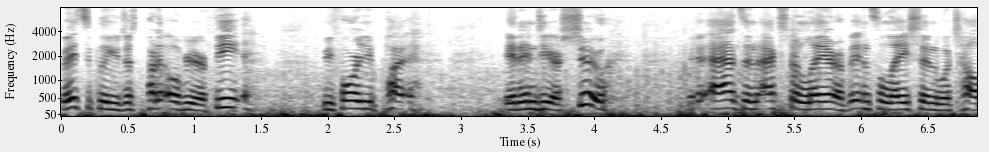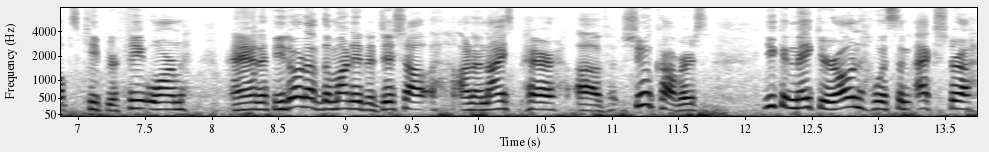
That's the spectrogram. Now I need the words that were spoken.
basically you just put it over your feet before you put it into your shoe, it adds an extra layer of insulation which helps keep your feet warm. And if you don't have the money to dish out on a nice pair of shoe covers, you can make your own with some extra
